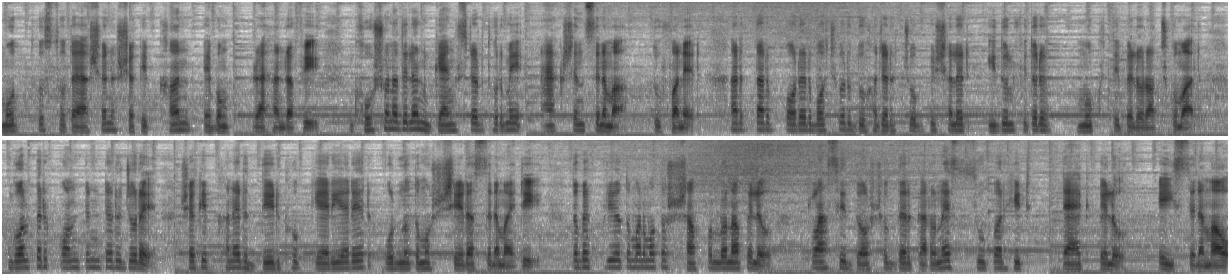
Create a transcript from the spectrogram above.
মধ্যস্থতায় আসেন শাকিব খান এবং রায়হান রাফি। ঘোষণা দিলেন গ্যাংস্টার ধর্মে অ্যাকশন সিনেমা তুফানের। আর তার পরের বছর দু হাজার চব্বিশ সালের ঈদ উল ফিতরে মুক্তি পেল রাজকুমার। গল্পের কন্টেন্টের জোরে শাকিব খানের দীর্ঘ ক্যারিয়ারের অন্যতম সেরা সিনেমা এটি। তবে প্রিয়তমার মতো সাফল্য না পেলেও ক্লাসি দর্শকদের কারণে সুপারহিট ট্যাগ পেল এই সিনেমাও।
